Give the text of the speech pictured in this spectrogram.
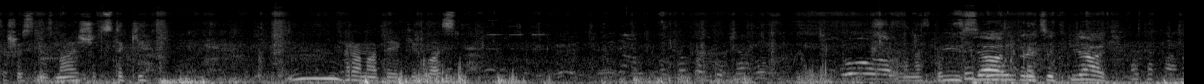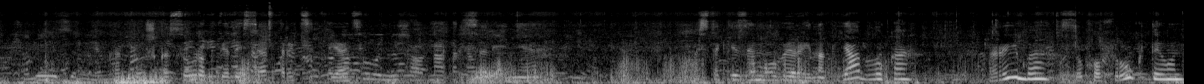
Це щось не знаю, що це таке. М, Гранати які класні. Що у нас тут 50, цибулька, 35, 50. Картошка 40, 50, 35. Соління. Ось такий зимовий ринок. Яблука, риба, сухофрукти, он,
